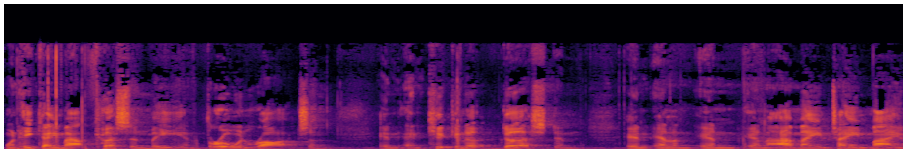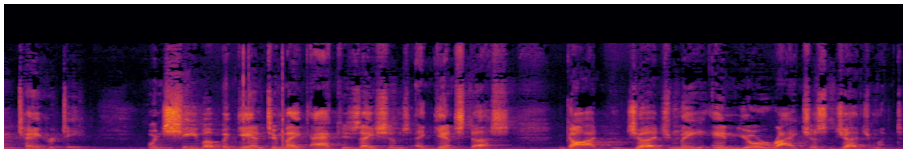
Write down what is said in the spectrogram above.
when he came out cussing me and throwing rocks and, and, and kicking up dust and, and, and, and, and I maintained my integrity when Sheba began to make accusations against us. God, judge me in your righteous judgment.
